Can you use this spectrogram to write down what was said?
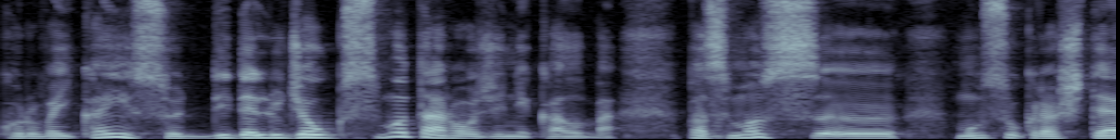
kur vaikai su dideliu džiaugsmu tą rožinį kalba. Pas mus, e, mūsų krašte,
